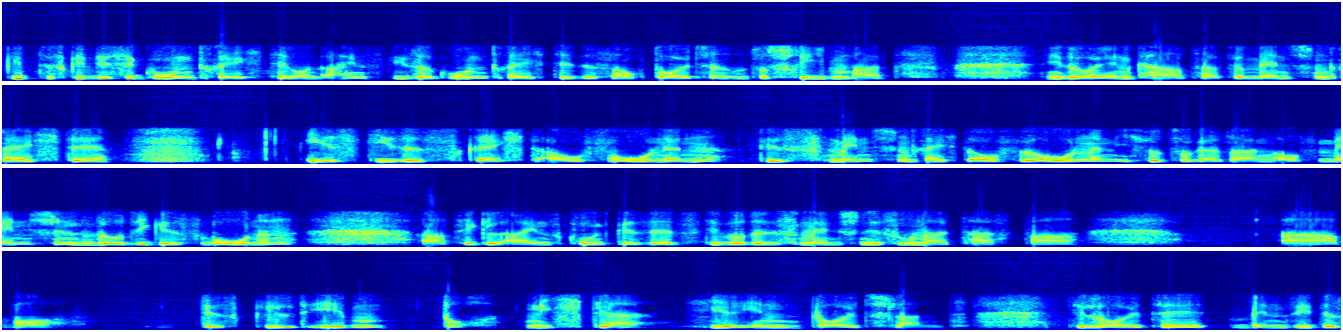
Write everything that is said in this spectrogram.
gibt es gewisse Grundrechte und eins dieser Grundrechte, das auch Deutschland unterschrieben hat, die UN-Charta für Menschenrechte, ist dieses Recht auf Wohnen, dieses Menschenrecht auf Wohnen, ich würde sogar sagen auf menschenwürdiges Wohnen. Artikel 1 Grundgesetz, die Würde des Menschen ist unantastbar. Aber das gilt eben doch nicht, ja, hier in Deutschland. Die Leute, wenn sie das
